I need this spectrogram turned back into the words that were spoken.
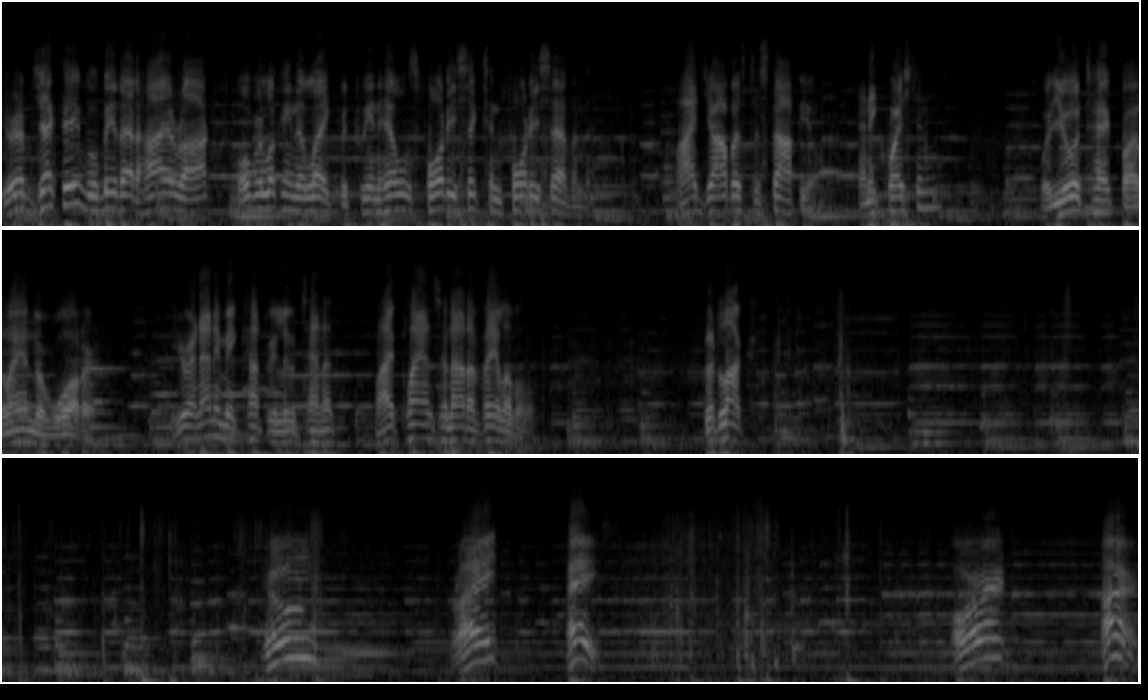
Your objective will be that high rock overlooking the lake between hills 46 and 47. My job is to stop you. Any questions? Will you attack by land or water? You're in enemy country, Lieutenant. My plans are not available. Good luck. Tune, right, pace. Forward, march.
